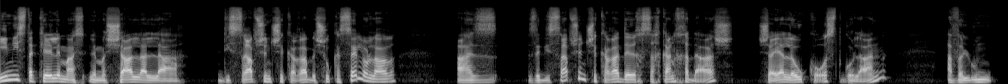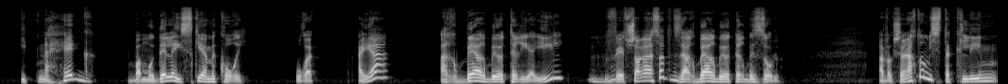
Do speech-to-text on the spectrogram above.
אם נסתכל למש, למשל על ה-disruption שקרה בשוק הסלולר, אז זה disruption שקרה דרך שחקן חדש, שהיה low cost, גולן, אבל הוא התנהג במודל העסקי המקורי. הוא רק היה הרבה הרבה יותר יעיל, mm-hmm. ואפשר לעשות את זה הרבה הרבה יותר בזול. אבל כשאנחנו מסתכלים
